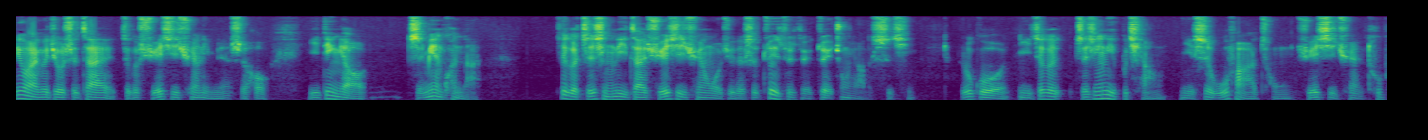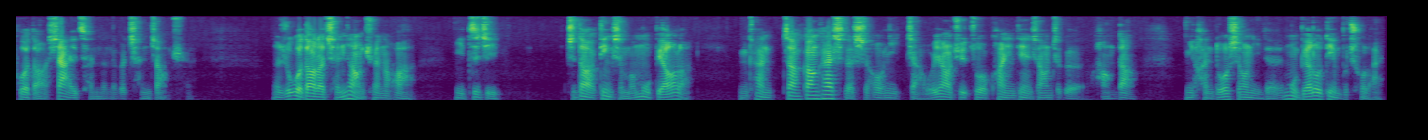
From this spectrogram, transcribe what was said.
另外一个就是在这个学习圈里面的时候，一定要直面困难。这个执行力在学习圈，我觉得是最最最最重要的事情。如果你这个执行力不强，你是无法从学习圈突破到下一层的那个成长圈。那如果到了成长圈的话，你自己知道定什么目标了。你看，在刚开始的时候，你假如要去做跨境电商这个行当，你很多时候你的目标都定不出来。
